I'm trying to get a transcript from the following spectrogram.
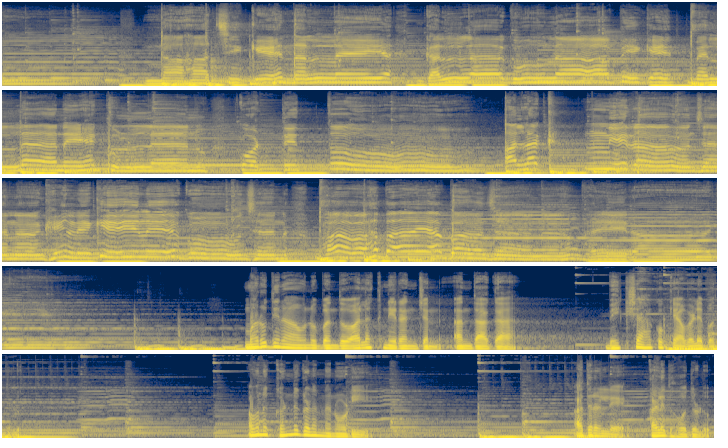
ನಾಚಿಕೆ ನಲ್ಲೆಯ ಗಲ್ಲ ಗುಲಾಬಿಗೆ ಮೆಲ್ಲನೆ ಕುಲ್ಲನು ಕೊಟ್ಟಿತ್ತು. ಅಲಕ್ ನಿರಂಜನ ಘಿಲ್ ಘಿಲ್ ಗೂಂಜನ ಭವ ಭಯ ಭಜನ ಮರುದಿನ ಅವನು ಬಂದು ಅಲಕ್ ನಿರಂಜನ್ ಅಂದಾಗ ಭಿಕ್ಷೆ ಹಾಕೋಕೆ ಅವಳೇ ಬಂದಳು. ಅವನ ಕಣ್ಣುಗಳನ್ನು ನೋಡಿ ಅದರಲ್ಲೇ ಕಳೆದು ಹೋದಳು.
